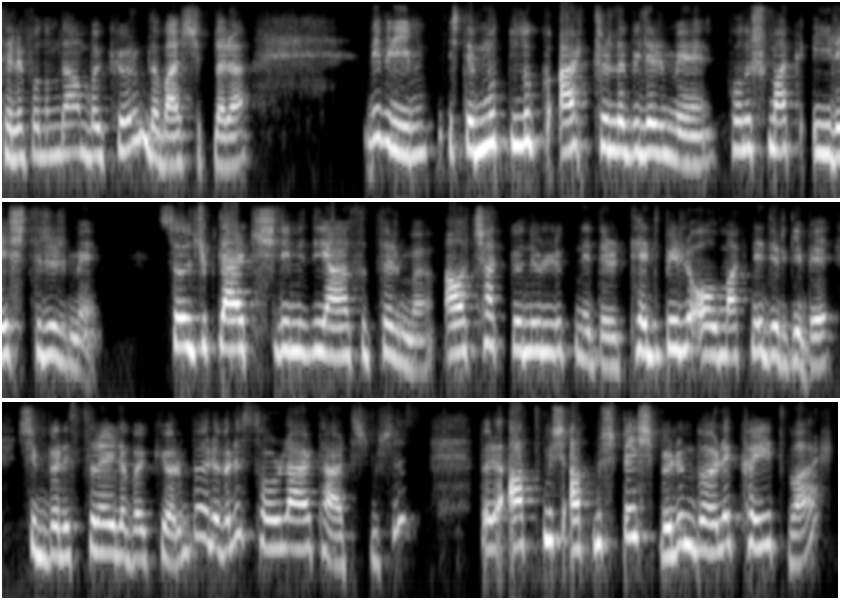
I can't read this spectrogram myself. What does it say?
telefonumdan bakıyorum da başlıklara. Ne bileyim işte mutluluk arttırılabilir mi? Konuşmak iyileştirir mi? Sözcükler kişiliğimizi yansıtır mı? Alçak gönüllülük nedir? Tedbirli olmak nedir gibi. Şimdi böyle sırayla bakıyorum. Böyle böyle sorular tartışmışız. Böyle 60-65 bölüm böyle kayıt var.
